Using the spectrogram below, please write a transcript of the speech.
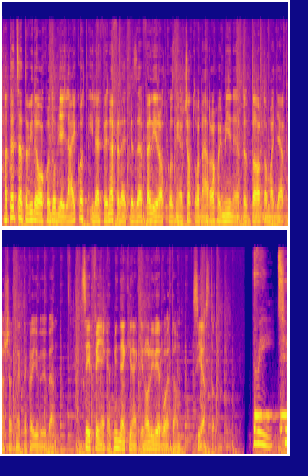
Ha tetszett a videó, akkor dobj egy lájkot, illetve ne felejtkezz el feliratkozni a csatornára, hogy minél több tartalmat gyárthassak nektek a jövőben. Szép fényeket mindenkinek, én Oliver voltam, sziasztok! 3, 2,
